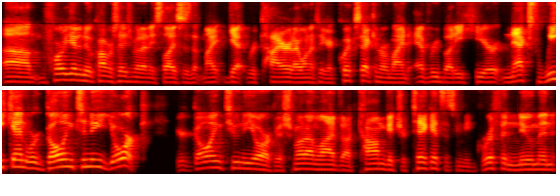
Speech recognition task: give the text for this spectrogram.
Um, before we get into a conversation about any slices that might get retired, I want to take a quick second to remind everybody here next weekend, we're going to New York. You're going to New York, the schmoedownlive.com. Get your tickets. It's going to be Griffin Newman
